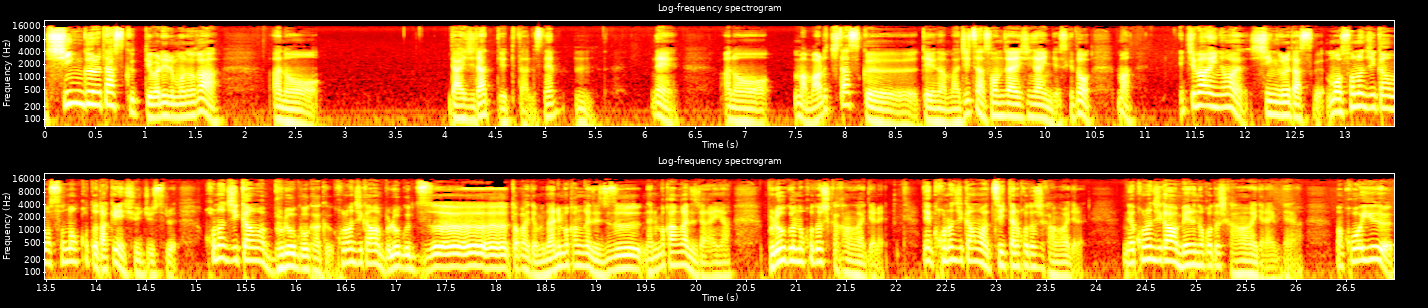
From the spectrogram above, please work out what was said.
シングルタスクって言われるものが、あの、大事だって言ってたんですね。うん。で、あの、まあ、マルチタスクっていうのは、まあ、実は存在しないんですけど、まあ、一番いいのはシングルタスク。もうその時間はそのことだけに集中する。この時間はブログを書く。この時間はブログずーっと書いても何も考えず、ずー、何も考えずじゃないな。ブログのことしか考えてない。で、この時間はツイッターのことしか考えてない。で、この時間はメールのことしか考えてないみたいな。まあ、こういう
